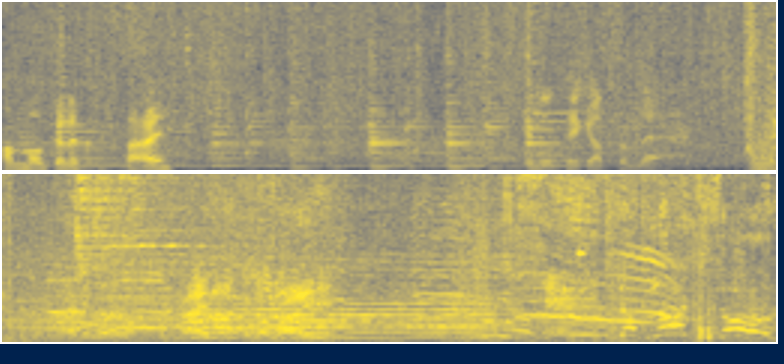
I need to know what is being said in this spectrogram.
I'm not gonna complain. We'll pick up from there. Anywhere off the raid, I'm gonna raid. The Blood Sword!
